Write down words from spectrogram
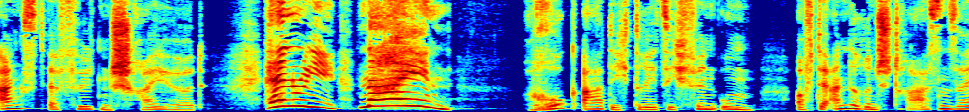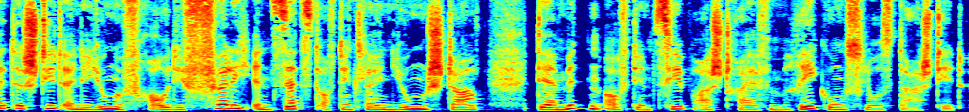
angsterfüllten Schrei hört. Henry, nein! Ruckartig dreht sich Finn um. Auf der anderen Straßenseite steht eine junge Frau, die völlig entsetzt auf den kleinen Jungen starrt, der mitten auf dem Zebrastreifen regungslos dasteht.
